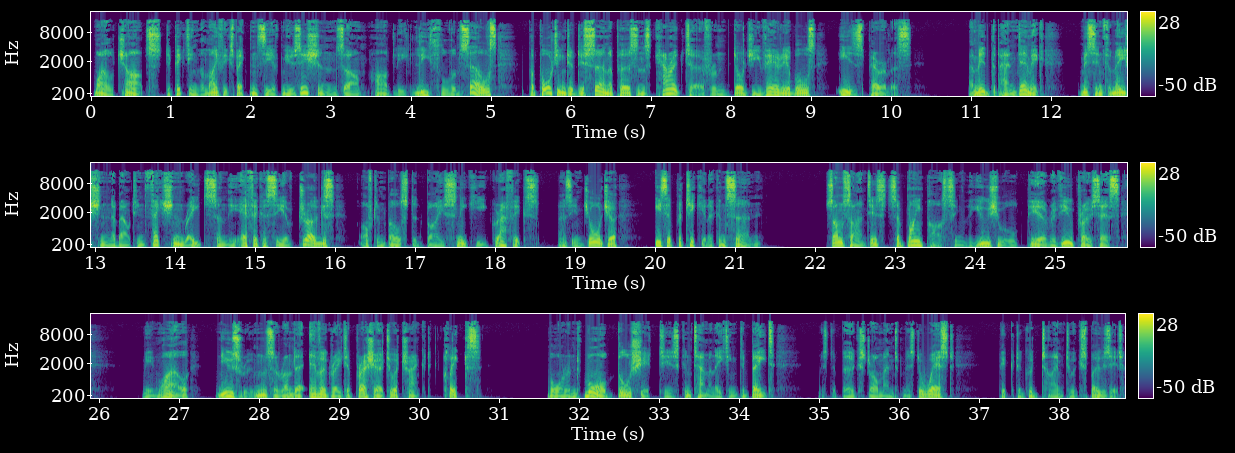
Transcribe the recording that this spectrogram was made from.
While charts depicting the life expectancy of musicians are hardly lethal themselves, purporting to discern a person's character from dodgy variables is perilous. Amid the pandemic, misinformation about infection rates and the efficacy of drugs, often bolstered by sneaky graphics, as in Georgia, is a particular concern. Some scientists are bypassing the usual peer review process. Meanwhile, newsrooms are under ever greater pressure to attract clicks. More and more bullshit is contaminating debate. Mr. Bergstrom and Mr. West picked a good time to expose it.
